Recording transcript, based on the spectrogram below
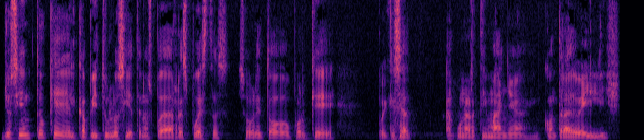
Yo siento que el capítulo 7 nos puede dar respuestas, sobre todo porque puede que sea alguna artimaña en contra de Baelish.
